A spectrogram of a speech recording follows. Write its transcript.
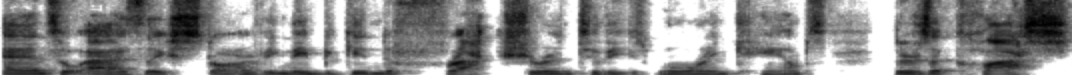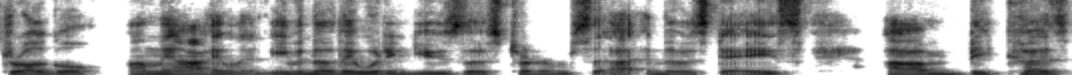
And so as they're starving, they begin to fracture into these warring camps. There's a class struggle on the island, even though they wouldn't use those terms uh, in those days, um, because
